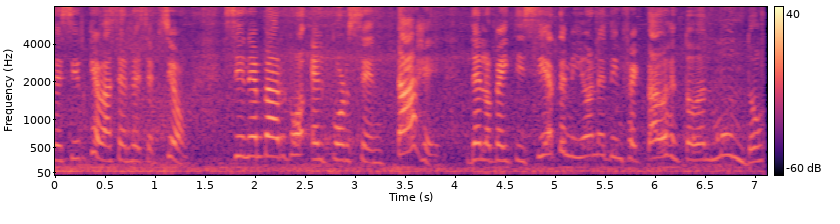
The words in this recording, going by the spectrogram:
decir que va a ser la excepción. Sin embargo, el porcentaje de los 27 millones de infectados en todo el mundo,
